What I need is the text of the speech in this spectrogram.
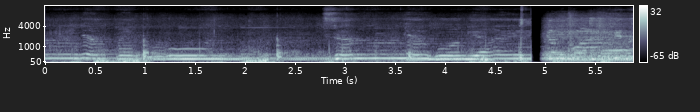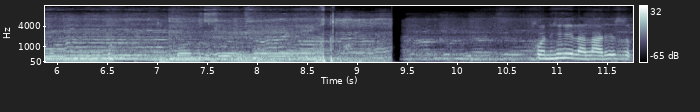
นยังเป็นห่วงฉันยังห่วงใยคนที่ละลาที่สุด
